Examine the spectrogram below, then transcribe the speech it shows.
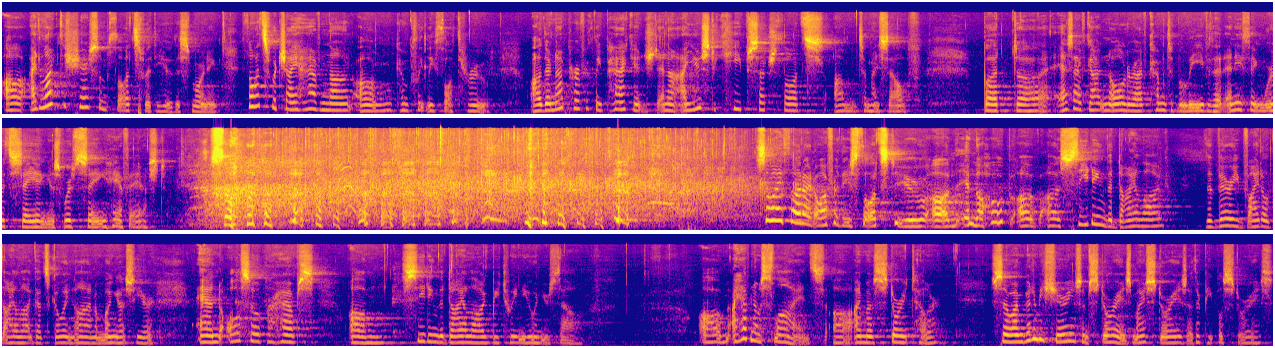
Uh, I'd like to share some thoughts with you this morning, thoughts which I have not um, completely thought through. Uh, they're not perfectly packaged, and I, I used to keep such thoughts um, to myself. But uh, as I've gotten older, I've come to believe that anything worth saying is worth saying half assed. So. so I thought I'd offer these thoughts to you um, in the hope of uh, seeding the dialogue, the very vital dialogue that's going on among us here, and also perhaps um, seeding the dialogue between you and yourself. Um, I have no slides. Uh, I'm a storyteller. So I'm going to be sharing some stories, my stories, other people's stories.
